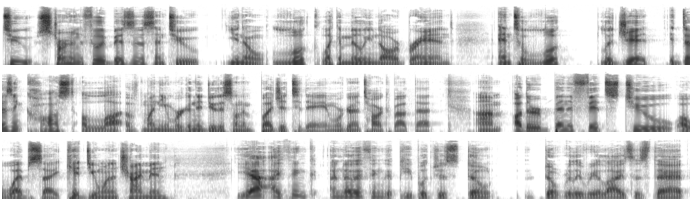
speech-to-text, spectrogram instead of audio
to start an affiliate business and to, you know, look like a million dollar brand and to look legit, it doesn't cost a lot of money. And we're going to do this on a budget today, and we're going to talk about that. Um, other benefits to a website. Kit, do you want to chime in? Yeah, I think another thing that people just don't don't really realize is that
